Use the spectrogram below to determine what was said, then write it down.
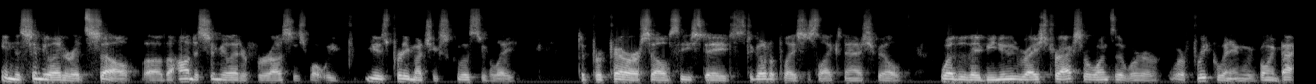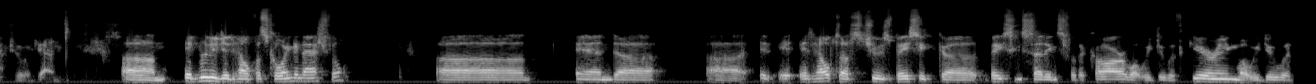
in the simulator itself, uh, the Honda simulator for us is what we use pretty much exclusively to prepare ourselves these days to go to places like Nashville, whether they be new racetracks or ones that we're, we're frequenting, we're going back to again. Um, it really did help us going to Nashville. And uh, uh, it, it, it, helped us choose basic uh, basic settings for the car, what we do with gearing, what we do with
